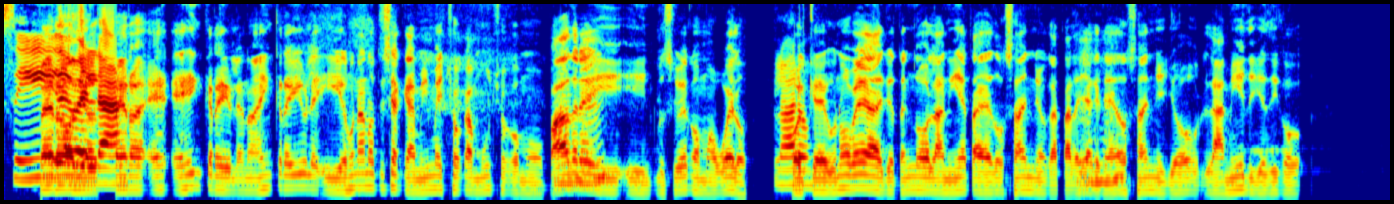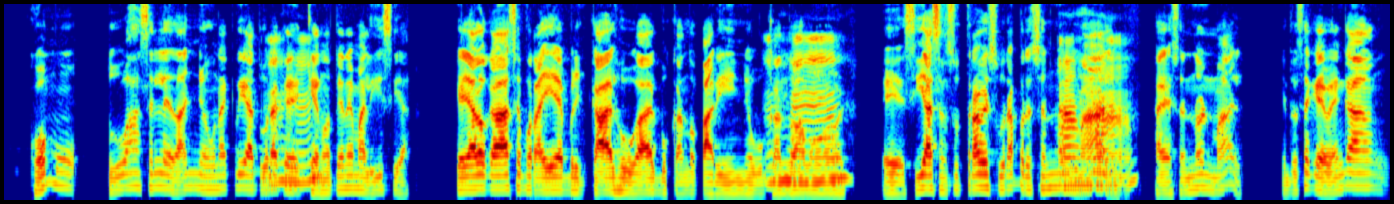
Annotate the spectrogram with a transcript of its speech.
Sí, Pero, de yo- verdad. pero es, es increíble, ¿no? Es increíble y es una noticia que a mí me choca mucho como padre y, y inclusive como abuelo. claro. Porque uno vea, yo tengo la nieta de dos años, Cataleya, que tiene dos años, y yo la miro y yo digo, ¿cómo tú vas a hacerle daño a una criatura que, que no tiene malicia? Que ella lo que hace por ahí es brincar, jugar, buscando cariño, buscando amor. Eh, sí, hacen sus travesuras, pero eso es normal. O sea, eso es normal. Entonces que vengan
